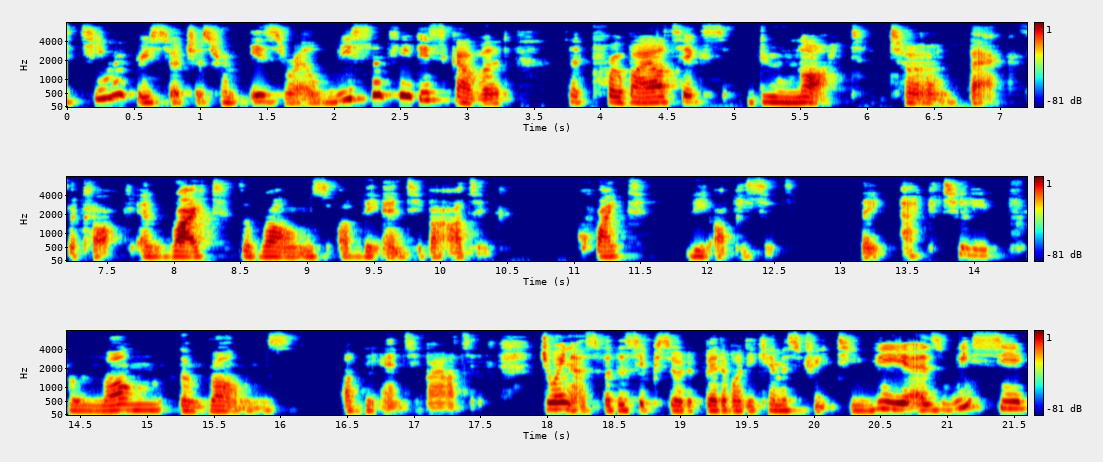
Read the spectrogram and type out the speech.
a team of researchers from Israel recently discovered that probiotics do not turn back the clock and right the wrongs of the antibiotic. Quite the opposite. They actually prolong the wrongs of the antibiotic. Join us for this episode of Better Body Chemistry TV as we see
